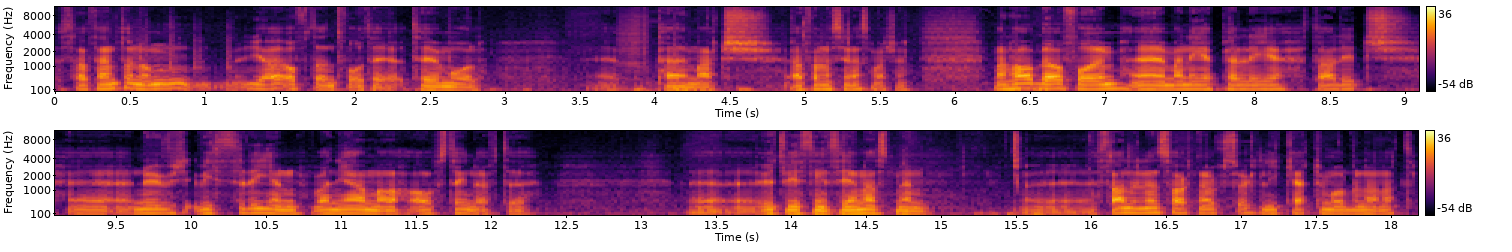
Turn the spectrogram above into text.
Southampton de gör ofta en två, tre, tre mål eh, per match, i alla fall den senaste matchen. Man har bra form, eh, man är Pelé, Tadic. Eh, nu visserligen Wanyama avstängd efter eh, utvisningen senast men Eh, Sunderland saknar också Lee Cattermole bland annat.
